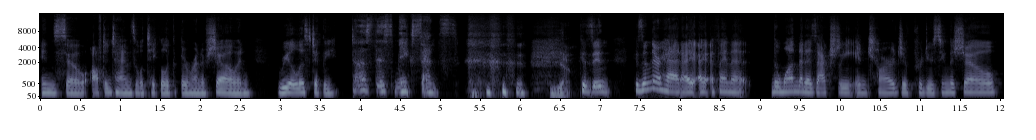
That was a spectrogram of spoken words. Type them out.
and so oftentimes we'll take a look at the run of show and realistically does this make sense yeah because in because in their head I, I find that the one that is actually in charge of producing the show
